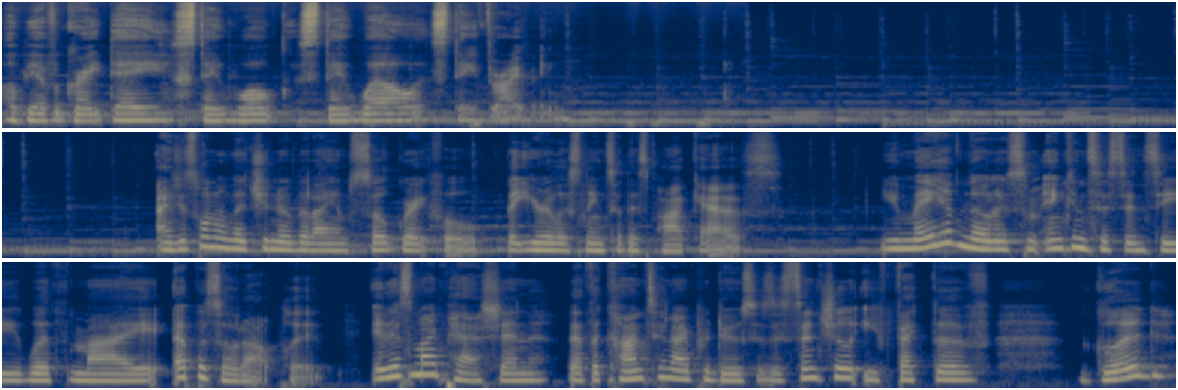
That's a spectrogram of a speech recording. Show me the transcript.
Hope you have a great day. Stay woke, stay well, and stay thriving. I just want to let you know that I am so grateful that you're listening to this podcast. You may have noticed some inconsistency with my episode output. It is my passion that the content I produce is essential, effective, good,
